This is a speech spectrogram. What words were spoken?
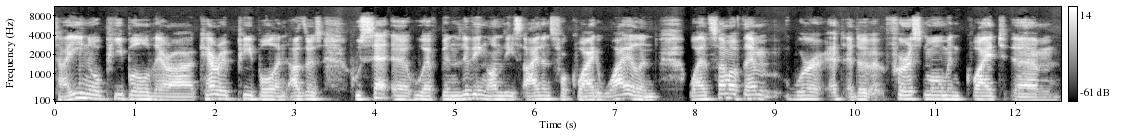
Taino people, there are Carib people, and others who set, uh, who have been living on these islands for quite a while. And while some of them were at, at the first moment quite um,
